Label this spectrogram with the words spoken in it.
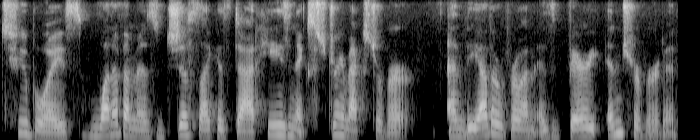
two boys. One of them is just like his dad, he's an extreme extrovert, and the other one is very introverted.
